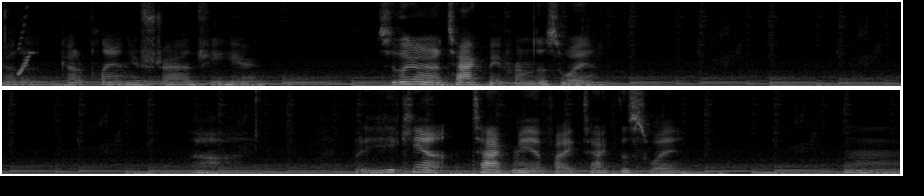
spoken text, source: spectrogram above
Gotta, gotta plan your strategy here. So they're gonna attack me from this way. Attack me if I attack this way. Hmm.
